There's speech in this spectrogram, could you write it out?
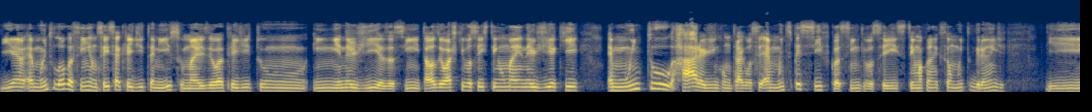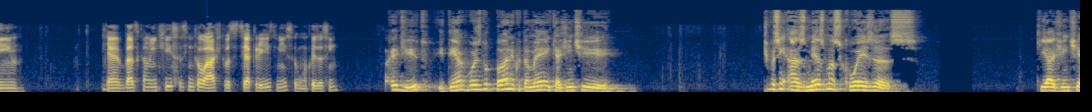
E é, é, muito louco, assim, eu não sei se acredita nisso, mas eu acredito em energias, assim, e tal. Eu acho que vocês têm uma energia que é muito rara de encontrar, você é muito específico, assim, que vocês têm uma conexão muito grande. E é basicamente isso, assim, que eu acho que você, você acredita nisso, alguma coisa assim? Acredito. E tem a coisa do pânico também, que a gente... Tipo assim, as mesmas coisas que a gente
